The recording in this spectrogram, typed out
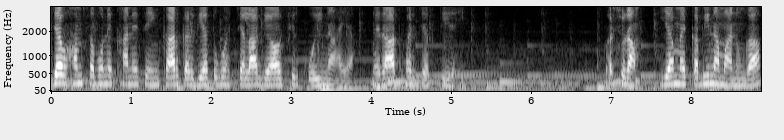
जब हम सबों ने खाने से इनकार कर दिया तो वह चला गया और फिर कोई ना आया। मैं रात भर जगती रही। परशुराम, यह मैं कभी ना मानूँगा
